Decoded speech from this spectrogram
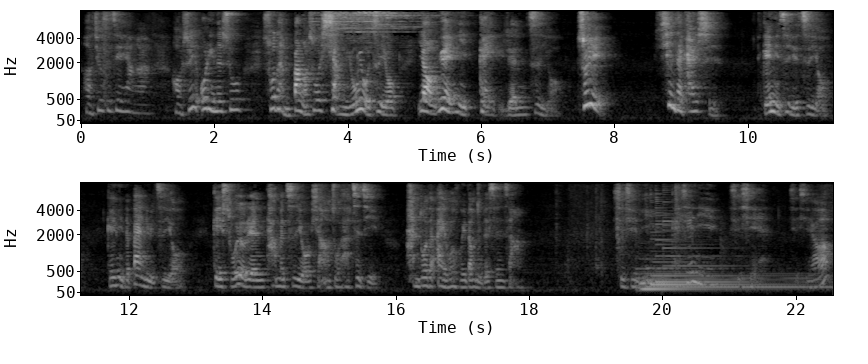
好，就是这样啊，好，所以欧林的书说的很棒啊，说想拥有自由，要愿意给人自由，所以。现在开始，给你自己的自由，给你的伴侣自由，给所有人他们自由，想要做他自己，很多的爱会回到你的身上。谢谢你，感谢你，谢谢，谢谢哦。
